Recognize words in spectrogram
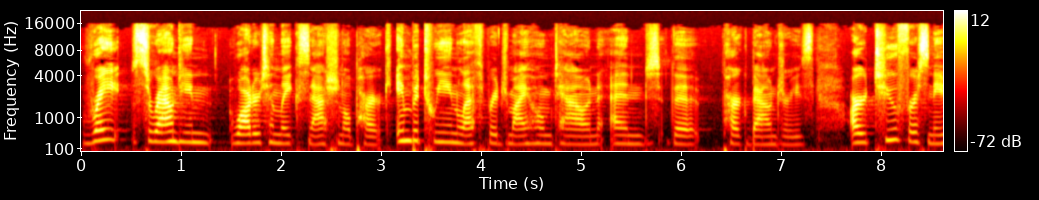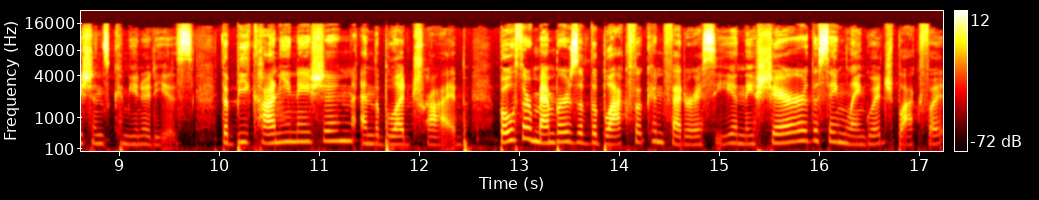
Right surrounding Waterton Lakes National Park, in between Lethbridge, my hometown, and the park boundaries, are two First Nations communities, the Piikani Nation and the Blood Tribe. Both are members of the Blackfoot Confederacy, and they share the same language, Blackfoot,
